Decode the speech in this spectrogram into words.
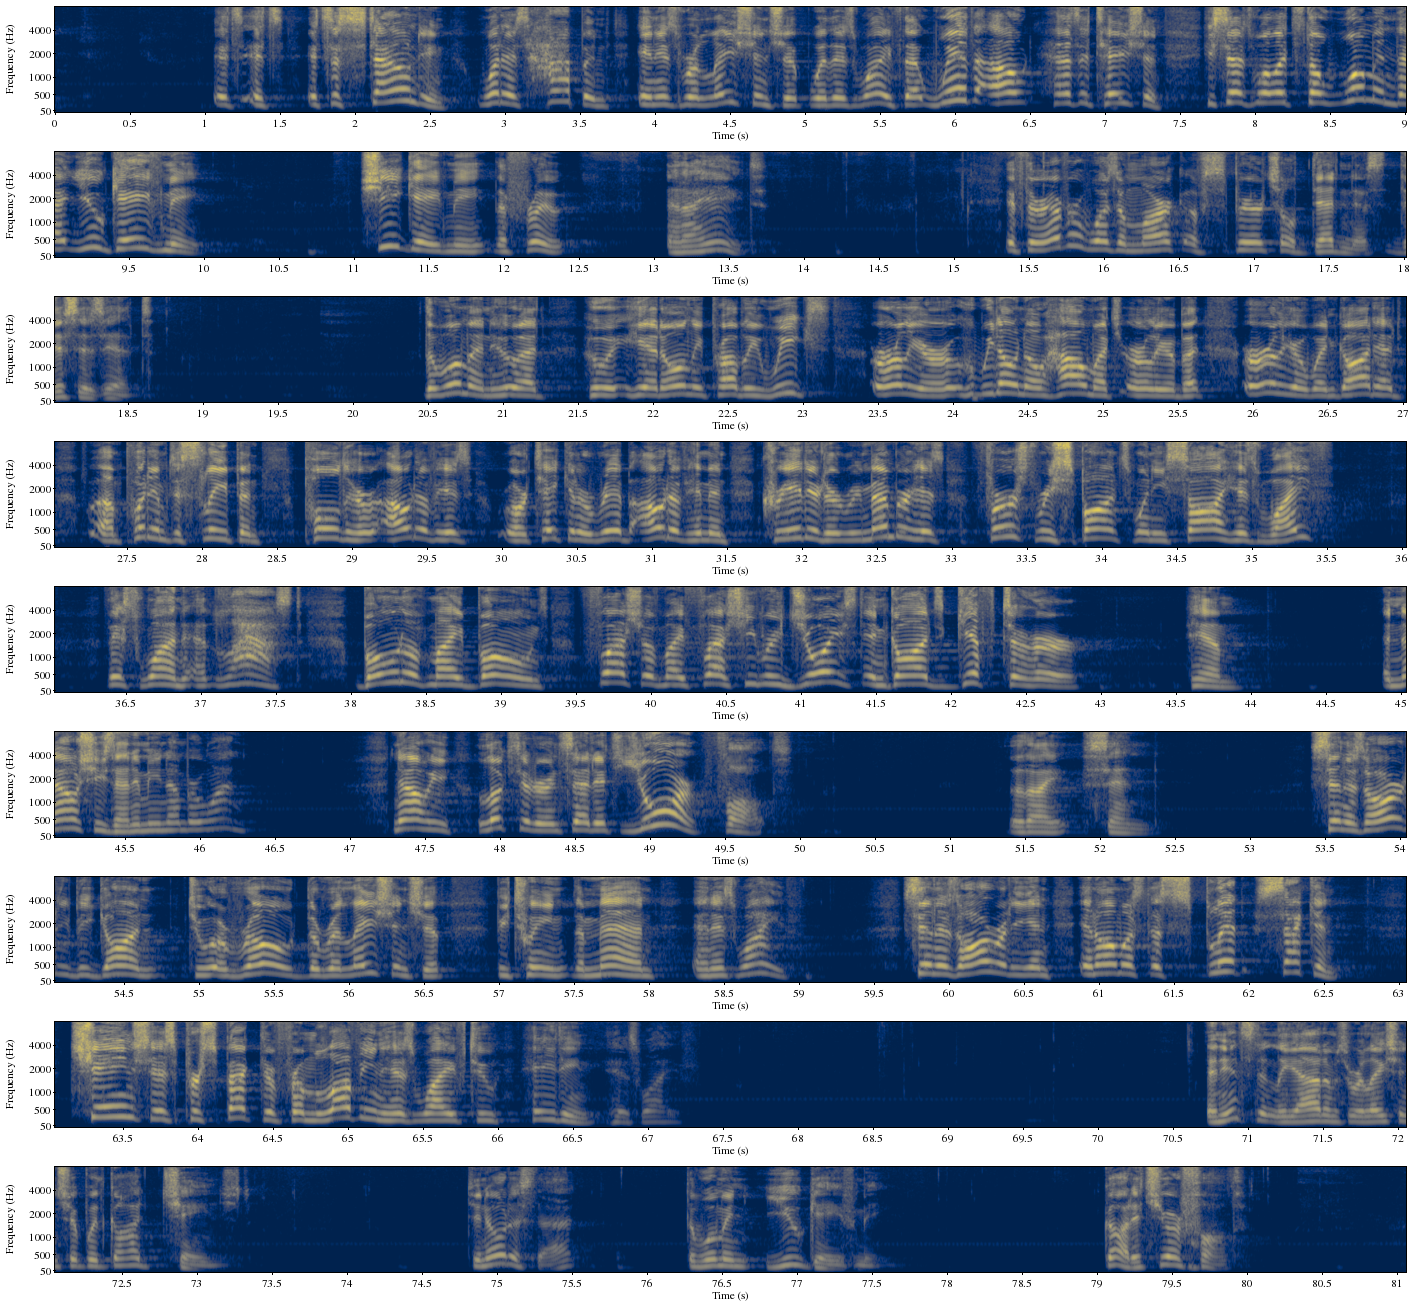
It's, it's, it's astounding what has happened in his relationship with his wife that without hesitation, he says, Well, it's the woman that you gave me. She gave me the fruit, and I ate. If there ever was a mark of spiritual deadness, this is it. The woman who had who he had only probably weeks earlier, we don't know how much earlier, but earlier when God had um, put him to sleep and pulled her out of his, or taken a rib out of him and created her, remember his first response when he saw his wife? This one, at last, bone of my bones, flesh of my flesh. He rejoiced in God's gift to her, him. And now she's enemy number one. Now he looks at her and said, It's your fault that I sinned. Sin has already begun to erode the relationship between the man and his wife. Sin has already, in, in almost a split second, changed his perspective from loving his wife to hating his wife. And instantly, Adam's relationship with God changed. Do you notice that? The woman you gave me. God, it's your fault.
